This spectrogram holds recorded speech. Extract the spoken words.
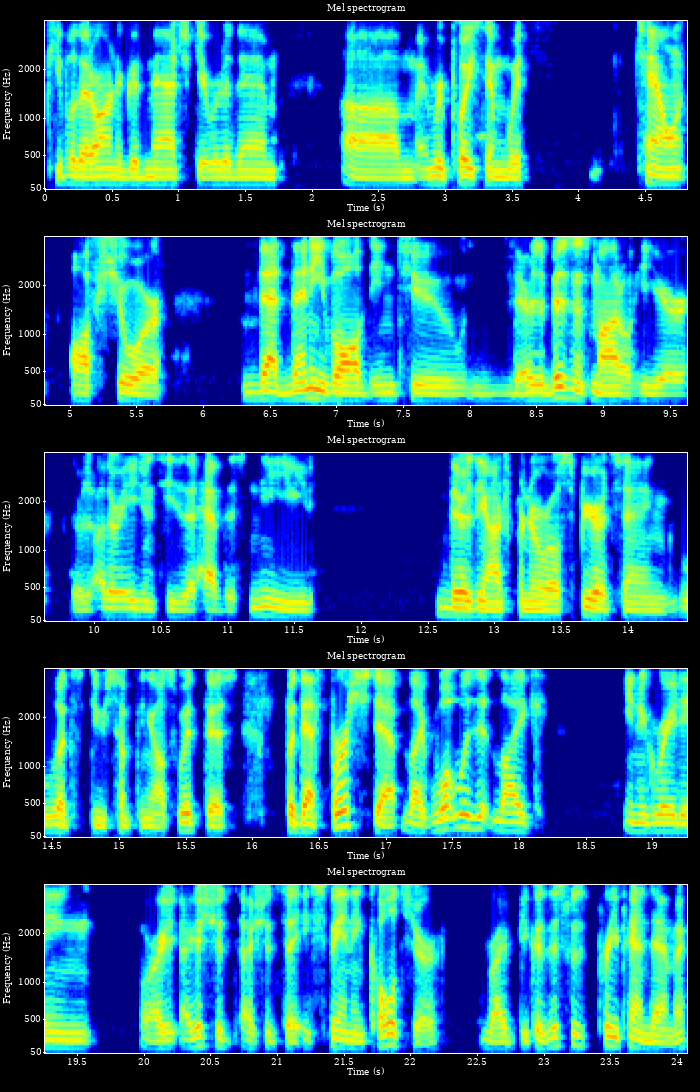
People that aren't a good match, get rid of them, um, and replace them with talent offshore. That then evolved into there's a business model here. There's other agencies that have this need. There's the entrepreneurial spirit saying, let's do something else with this. But that first step, like, what was it like integrating, or I, I guess should, I should say, expanding culture right? Because this was pre-pandemic.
